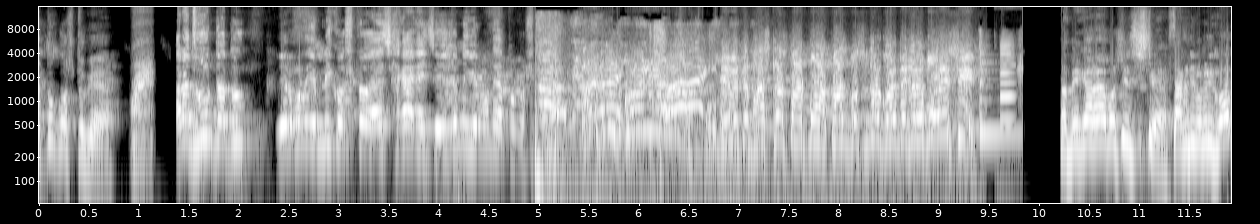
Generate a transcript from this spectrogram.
এত কষ্ট কে? আরে ধুর দাদু এর মনে এমনি কষ্ট ছাকা খাইছে এই জন্য এর মনে এত কষ্ট। তা বেকার হয়ে বসিস চাকরি বাকরি কর।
